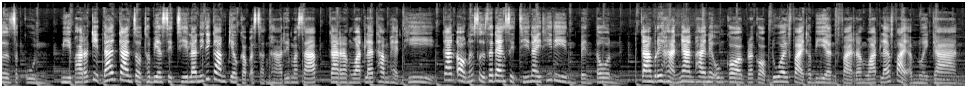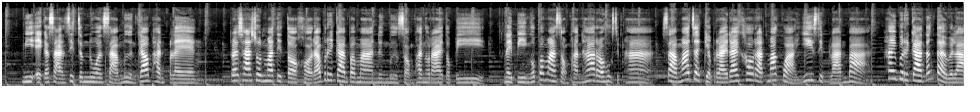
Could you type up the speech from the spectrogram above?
ริญสกุล มีภารกิจด้านการจดทะเบียนสิทธิและนิติกรรมเกี่ยวกับอสังหาริมทรัพย์ การรังวัดและทำแผนที่ การออกหนังสือแสดงสิทธิในที่ดิน เป็นต้น การบริหารงานภายในองค์กรประกอบด้วยฝ่ายทะเบียน ฝ่ายรังวัดและฝ่ายอำนวยการ มีเอกสารสิทธิ์จำนวน 39,000 แปลง ประชาชนมาติดต่อขอรับบริการประมาณ 12,000 รายต่อปี ในปีงบประมาณ 2565 สามารถจัดเก็บรายได้เข้ารัฐมากกว่า 20 ล้านบาท ให้บริการตั้งแต่เวลา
